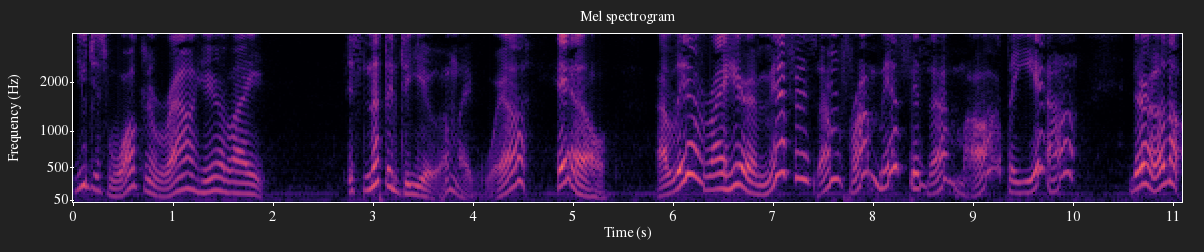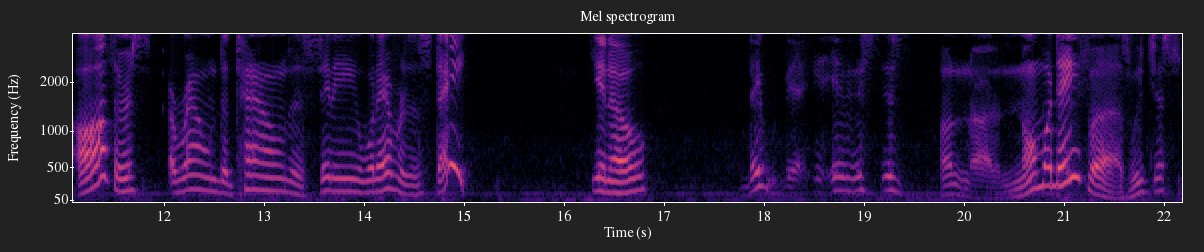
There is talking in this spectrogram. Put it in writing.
you just walking around here like it's nothing to you. I'm like, well, hell, I live right here in Memphis. I'm from Memphis. I'm an author, yeah. There are other authors around the town, the city, whatever, the state. You know, they it's, it's a normal day for us. We just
